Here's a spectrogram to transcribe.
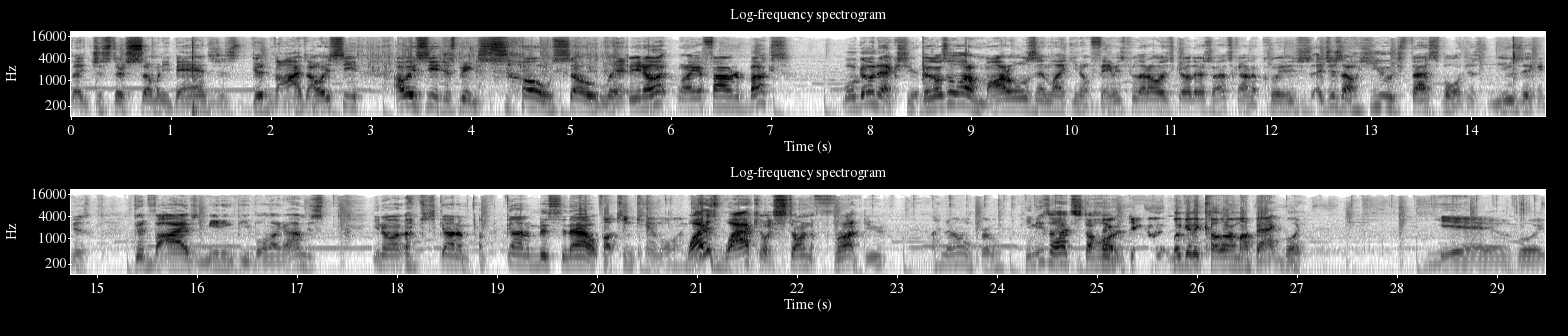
like just there's so many bands, just good vibes. I always see, I always see it just being so so lit. You know what? When I get 500 bucks. We'll go next year. There's also a lot of models and like you know famous people that always go there, so that's kind of cool. It's just it's just a huge festival of just music and just good vibes and meeting people. And like I'm just, you know, I'm just kind of I'm kind of missing out. fucking camel. on. Why does Wack always start in the front, dude? I know, bro. He needs a head start. Look, look at the color on my back, boy. Yeah, boy.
